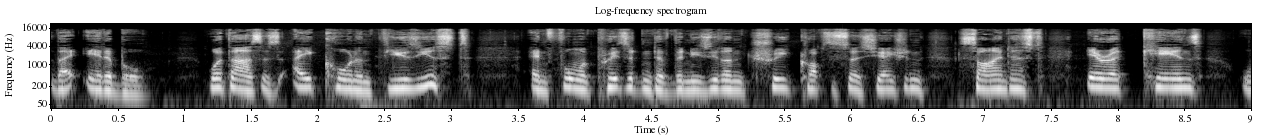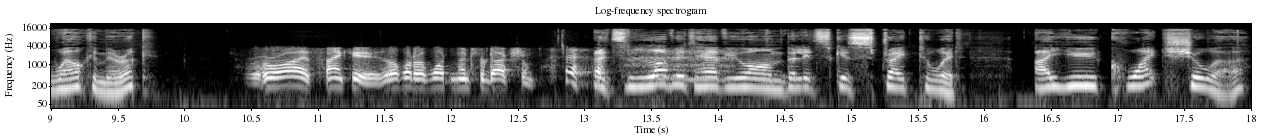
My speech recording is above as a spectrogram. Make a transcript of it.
they're edible. With us is acorn enthusiast and former president of the New Zealand Tree Crops Association, scientist Eric Cairns. Welcome, Eric. Right, thank you. Oh, what, a, what an introduction. It's lovely to have you on, but let's get straight to it. Are you quite sure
